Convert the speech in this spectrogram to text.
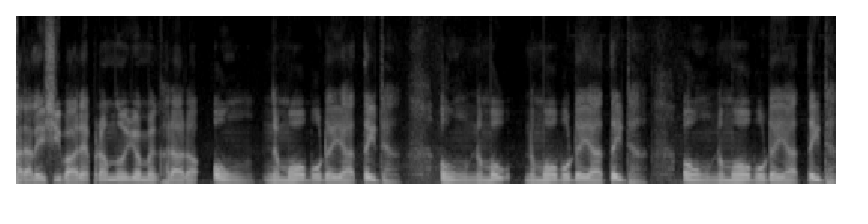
ခါတာလေးရှိပါတယ်ပရမနုရွတ်မဲ့ခါတာတော့အုံနမောဗုဒ္ဓယတိတ်တံအုံနမုတ်နမောဗုဒ္ဓယတိတ်တံအုံနမောဗုဒ္ဓယတိတ်တံ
